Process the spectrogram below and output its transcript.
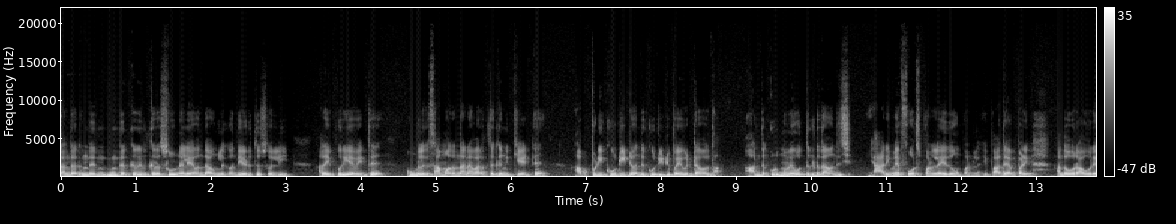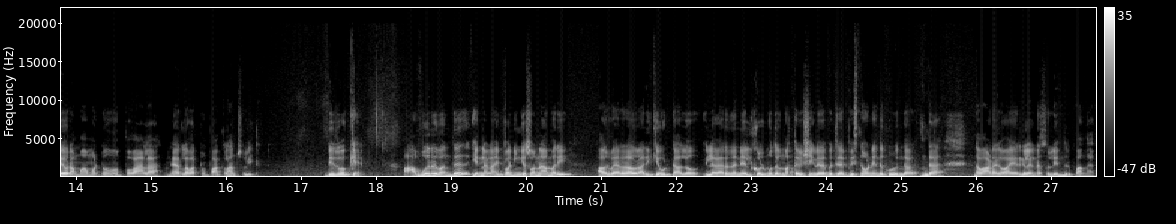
சந்தர் இந்த இந்த இருக்கிற- இருக்கிற சூழ்நிலையை வந்து அவங்களுக்கு வந்து எடுத்து சொல்லி அதை புரிய வைத்து உங்களுக்கு சம்மதம் தானே வரத்துக்குன்னு கேட்டு அப்படி கூட்டிகிட்டு வந்து கூட்டிகிட்டு போய் விட்டவள் தான். அந்த குடும்பமே ஒத்துக்கிட்டு தான் வந்துச்சு. யாரையுமே ஃபோர்ஸ் பண்ணல எதுவும் பண்ணல. இப்போ அது எப்படி அந்த ஒரு ஒரே ஒரு அம்மா மட்டும் இப்போ வேலை நேரில் வரட்டும் பார்க்கலாம்னு சொல்லிட்டு இது ஓகே அவர் வந்து என்னென்னா இப்போ நீங்கள் சொன்ன மாதிரி அவர் வேறு ஏதாவது ஒரு அறிக்கை விட்டாலோ இல்லை வேறு இந்த நெல் கொள்முதல் மற்ற விஷயங்களை பற்றி பேசின உடனே இந்த இந்த இந்த இந்த வாடகை வாயர்கள் என்ன சொல்லியிருந்திருப்பாங்க?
